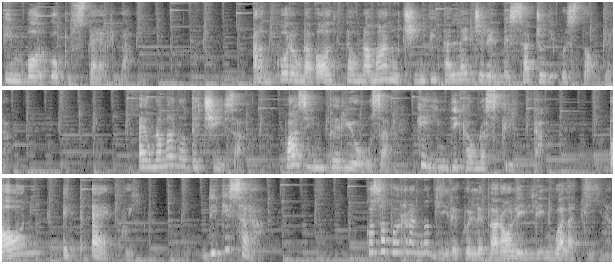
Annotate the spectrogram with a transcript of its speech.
in Borgo Pusterla. Ancora una volta una mano ci invita a leggere il messaggio di quest'opera è una mano decisa, quasi imperiosa, che indica una scritta. Boni et equi. Di chi sarà? Cosa vorranno dire quelle parole in lingua latina?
